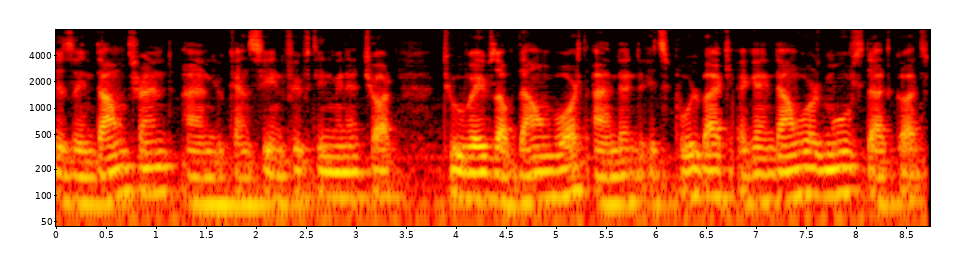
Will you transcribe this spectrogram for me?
is in downtrend, and you can see in 15 minute chart two waves of downward, and then it's pullback again downward moves that got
